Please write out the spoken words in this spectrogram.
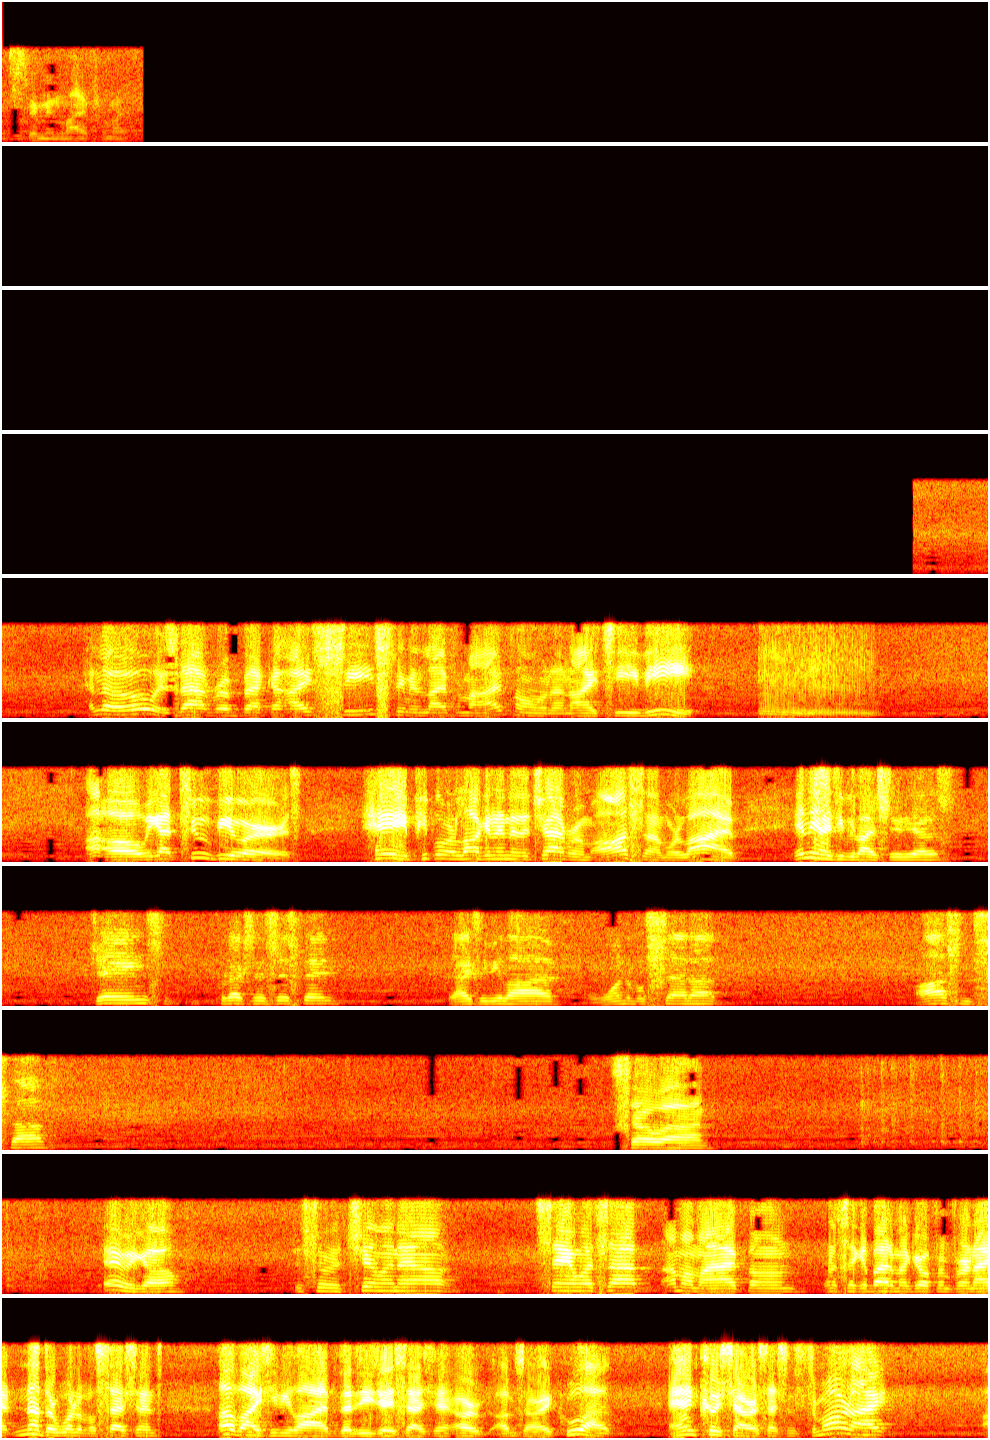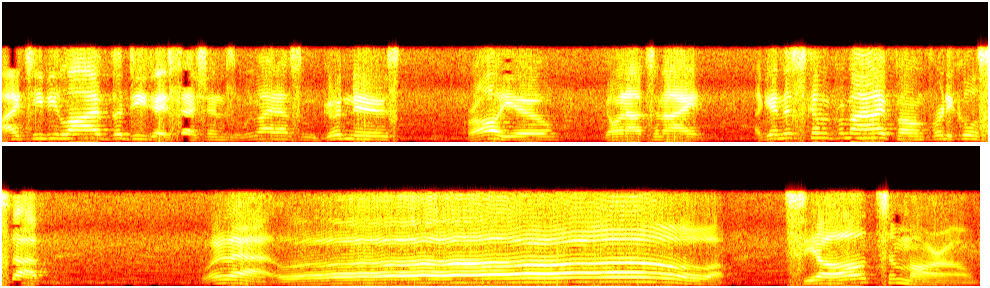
I'm streaming live from my Hello, is that Rebecca I see streaming live from my iPhone on ITV? Uh-oh, we got two viewers. Hey, people are logging into the chat room. Awesome, we're live in the ITV Live studios. James, production assistant, the ITV Live, a wonderful setup. Awesome stuff. So, uh, there we go. Just sort of chilling out, saying what's up. I'm on my iPhone. I want to say goodbye to my girlfriend for a night. Another wonderful sessions of ITV Live, the DJ session, or I'm sorry, Cool Out and Kush Hour sessions tomorrow night. ITV Live, the DJ sessions. We might have some good news for all you going out tonight. Again, this is coming from my iPhone. Pretty cool stuff. Look at that. Whoa! See y'all tomorrow.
